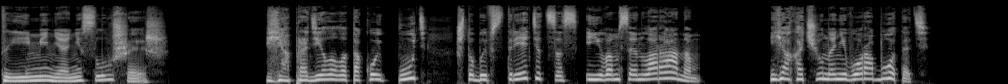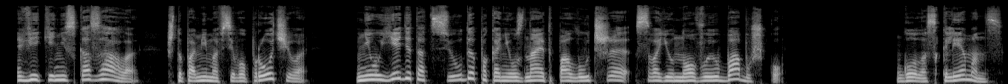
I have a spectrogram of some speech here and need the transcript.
«Ты меня не слушаешь». «Я проделала такой путь, чтобы встретиться с Ивом Сен-Лораном. Я хочу на него работать». Вики не сказала, что, помимо всего прочего, не уедет отсюда, пока не узнает получше свою новую бабушку. Голос Клеменс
